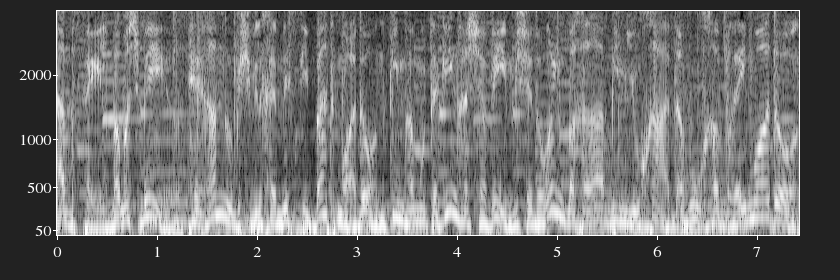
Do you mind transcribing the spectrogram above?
Club Sale במשביר. הרמנו בשבילכם מסיבת מועדון עם המותגים השווים שדורין בחרה במיוחד עבור חברי מועדון.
